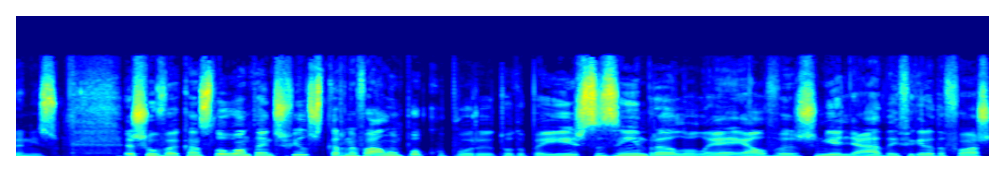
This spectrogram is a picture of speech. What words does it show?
anti-granizo. A chuva cancelou ontem desfiles de carnaval um pouco por todo o país. Sesimbra, Lolé, Elvas, Mialhada e Figueira da Foz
